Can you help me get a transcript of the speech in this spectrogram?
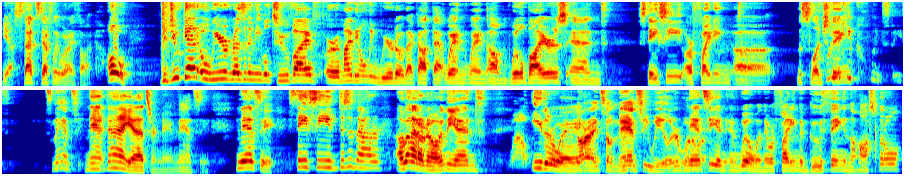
Yes, that's definitely what I thought. Oh, Did you get a weird Resident Evil 2 vibe, or am I the only weirdo that got that when when um Will Byers and Stacy are fighting uh the sludge Who thing? do you keep calling Stacy? It's Nancy. Nan- ah, yeah, that's her name, Nancy. Nancy, Stacy, does it matter? Um, I don't know. In the end, Wow. either way, All right, so Nancy Wheeler. Whatever. Nancy and, and Will when they were fighting the goo thing in the hospital,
